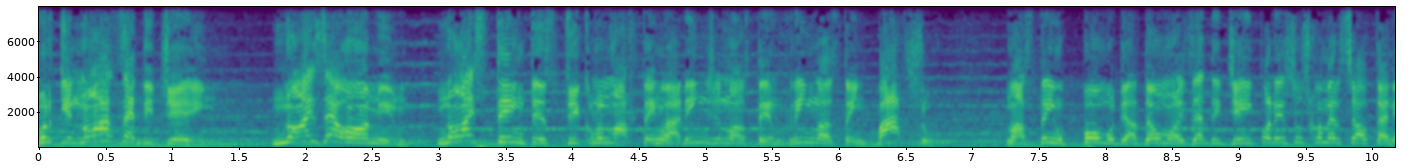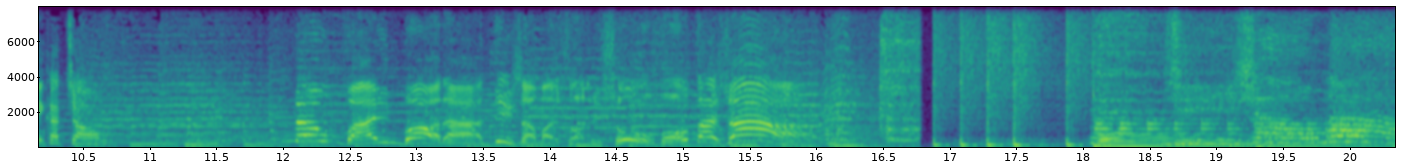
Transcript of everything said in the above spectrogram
Porque nós é DJ, nós é homem, nós tem testículo, nós tem laringe, nós tem rim, nós tem baixo, nós tem o pomo de Adão, nós é DJ, por isso os comercial técnica, tchau. Não vai embora! Djalma Jorge Show volta já! Djalma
